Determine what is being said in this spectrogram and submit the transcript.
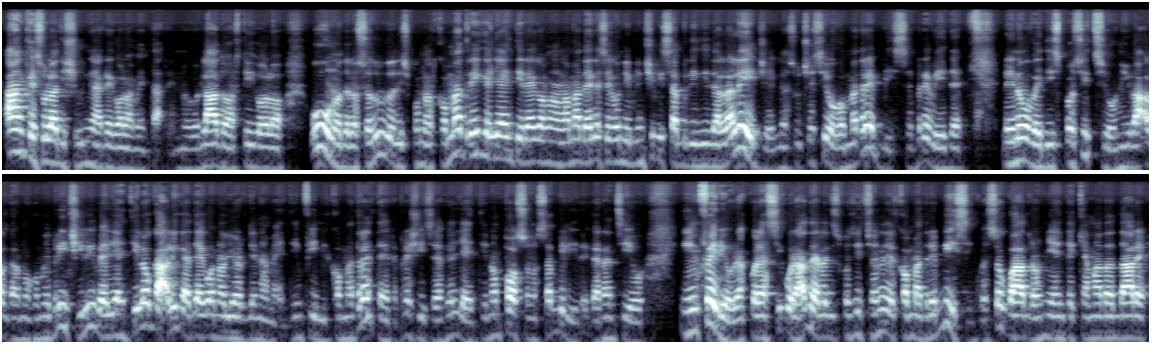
anche sulla disciplina regolamentare. Il lato articolo 1 dello Statuto dispone al comma 3 che gli enti regolano la materia secondo i principi stabiliti dalla legge, il successivo comma 3 bis prevede le nuove disposizioni valgano come principi per gli enti locali che adeguano gli ordinamenti. Infine, il comma 3 ter precisa che gli enti non possono stabilire garanzie inferiori a quelle assicurate dalla disposizione del comma 3 bis. In questo quadro ogni ente è chiamato a dare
